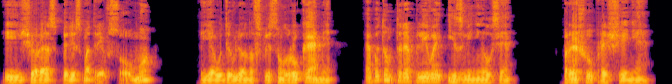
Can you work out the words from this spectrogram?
и еще раз пересмотрев сумму, я удивленно всплеснул руками, а потом торопливо извинился. «Прошу прощения.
